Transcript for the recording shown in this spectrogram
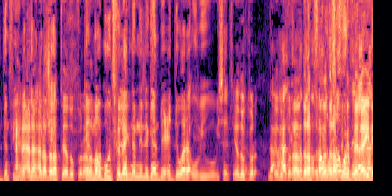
جدا في إحنا أنا أنا. ضربت يا دكتور كان أنا ضربت موجود في. لجنة من اللجان بيعد ورق وبي وبيسال يا دكتور لا، يا دكتور أنا ضربت أنا ضربت مثالين لا،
